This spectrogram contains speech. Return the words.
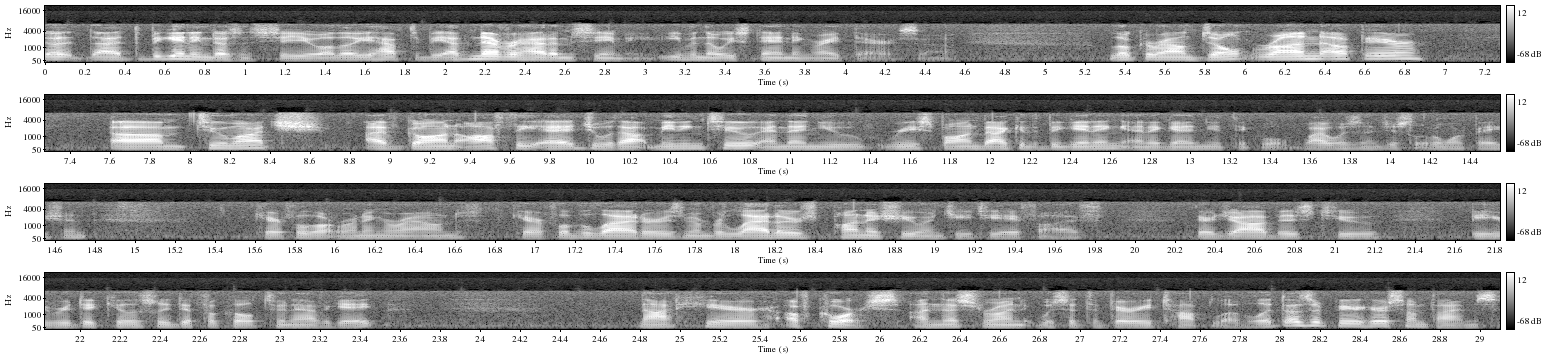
at the beginning doesn't see you, although you have to be. I've never had him see me, even though he's standing right there. So look around. Don't run up here um, too much. I've gone off the edge without meaning to, and then you respawn back at the beginning, and again you think, well, why wasn't I just a little more patient? Careful about running around. Careful of the ladders. Remember, ladders punish you in GTA 5. Their job is to be ridiculously difficult to navigate. Not here. Of course, on this run, it was at the very top level. It does appear here sometimes.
